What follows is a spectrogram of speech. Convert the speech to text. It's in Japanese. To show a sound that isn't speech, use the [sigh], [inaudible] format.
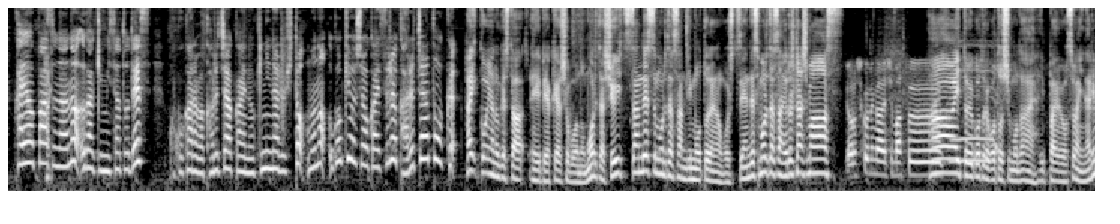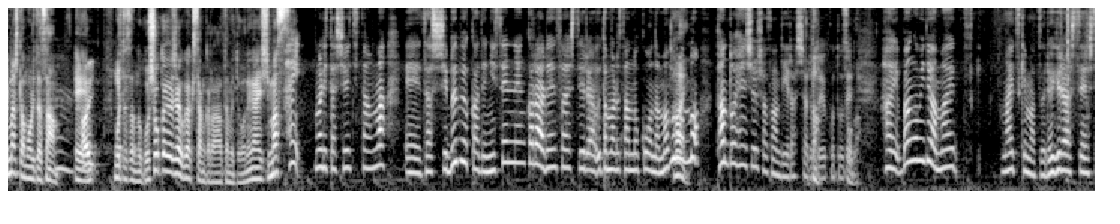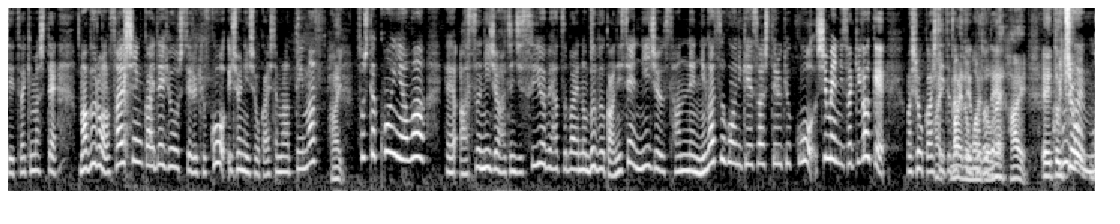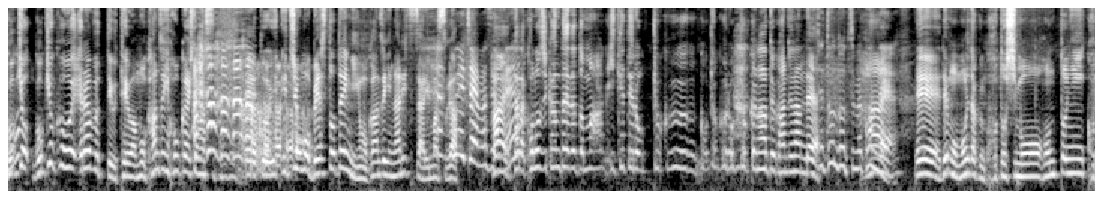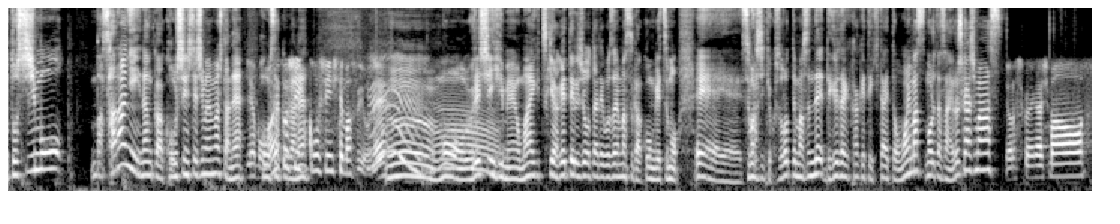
火曜パートナーの宇垣美里です、ここからはカルチャー界の気になる人物動きを紹介するカルチャートーク。はい今夜のゲストは、えー、白夜処方の森田修一さんです。森田さんリモートでのご出演です。森田さんよろしくお願いします。よろしくお願いします。はいということで今年も、ね、いっぱいお世話になりました森田さん、えーはい。森田さんのご紹介をじゃあ宇垣さんから改めてお願いします。はい。森田修一さんは、えー雑誌「ブブカ」で2000年から連載している歌丸さんのコーナー「マブロン」の担当編集者さんでいらっしゃるということで、あそうだ。はい、番組では毎月毎月末レギュラー出演していただきまして「マブロン」最新回で表している曲を一緒に紹介してもらっています。はい。そして今夜は、えー明日28日水曜日発売の「ブブカ」2023年2月号に掲載している曲を紙面に先駆け、まあ、紹介していただくということで、ね、はい、えっ、と一応今回も？五曲五曲を選ぶっていう手はもう完全に崩壊してます。[laughs] えっと一応もうベスト10にもう完全になりつつありますが、増えちゃいますよね。はい、ただこの時間帯だとまあいけて六曲五曲六曲かなという感じなんで、どんどん詰め込んで、はい、えーでも森田君今年も本当に今年もまあさらになんか更新してしまいましたね。いやもう毎豊作がね年。更新してますよね。うんもう嬉しい悲鳴を毎月上げている状態でございますが今月も、えー、素晴らしい曲揃ってますんでできるだけかけていきたいと思います森田さんよろしくお願いしますよろしくお願いします。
